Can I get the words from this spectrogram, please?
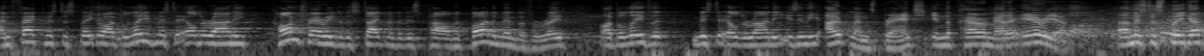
In fact, Mr Speaker, I believe Mr Eldorani, contrary to the statement of this parliament by the member for Reid, I believe that Mr Eldorani is in the Oatlands branch in the Parramatta area. Uh, Mr Speaker,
